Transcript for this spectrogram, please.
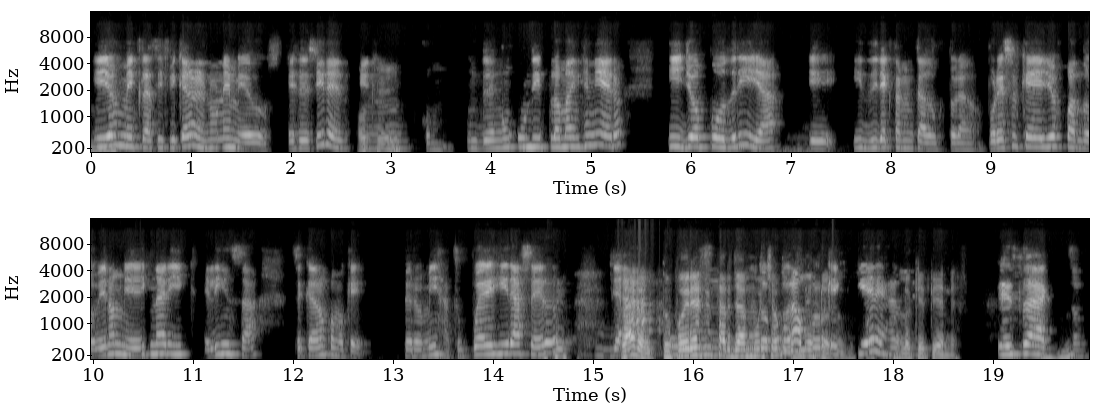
Y ellos me clasificaron en un M2, es decir, en, un, tengo un, diploma de ingeniero y yo podría eh, ir directamente a doctorado. Por eso es que ellos cuando vieron mi IGNARIC, el INSA, se quedaron como que, pero mija, tú puedes ir a hacer ya Claro, tú podrías estar ya mucho más lejos porque quieres con lo que tienes. Exacto.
